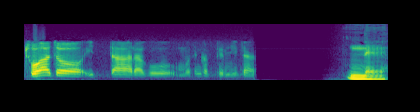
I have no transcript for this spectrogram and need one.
좋아져 있다라고 뭐 생각됩니다. 네.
